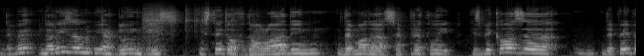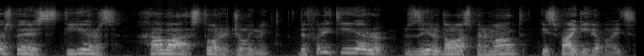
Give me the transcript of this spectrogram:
The, the reason we are doing this instead of downloading the model separately is because uh, the Paperspace tiers have a storage limit. The free tier $0 per month is 5 GB.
